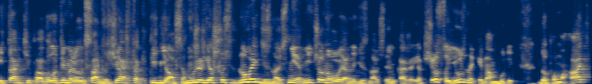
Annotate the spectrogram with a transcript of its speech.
І там, типа, Володимир Олександрович, я ж так піднявся. Може, я щось нове дізнаюсь? Ні, нічого нового я не дізнався. Він каже: якщо союзники нам будуть допомагати,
